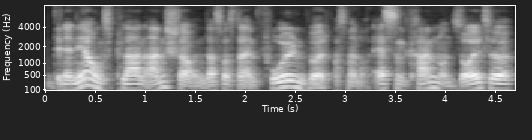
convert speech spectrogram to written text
den Ernährungsplan anschaut und das, was da empfohlen wird, was man noch essen kann und sollte,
